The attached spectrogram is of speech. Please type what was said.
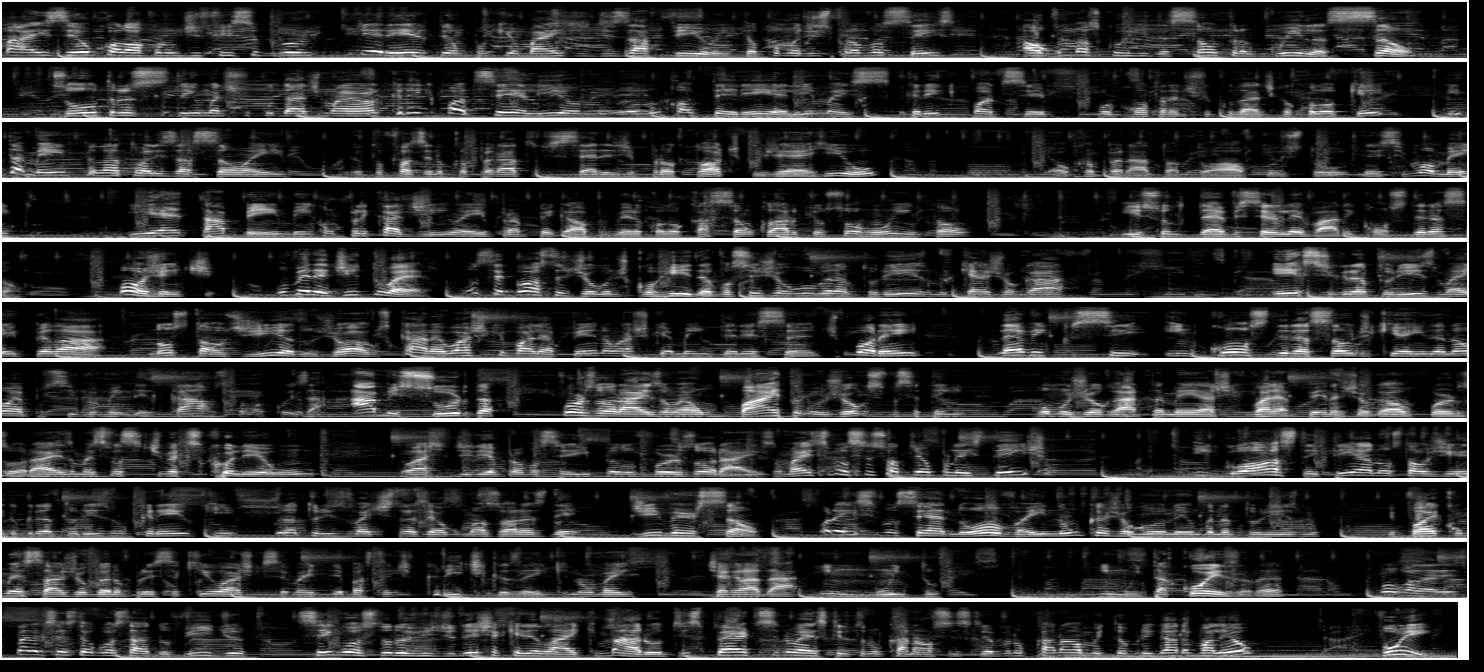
Mas eu coloco no difícil por querer ter um pouquinho mais de desafio. Então, como eu disse para vocês, algumas corridas são tranquilas, são. As outras têm uma dificuldade maior. Creio que pode ser ali, eu, eu nunca alterei ali, mas creio que pode ser por conta da dificuldade que eu coloquei. E também pela atualização aí. Eu tô fazendo o um campeonato de série de protótipo GR1. Que é o campeonato atual que eu estou nesse momento. E é tá bem, bem complicadinho aí para pegar a primeira colocação. Claro que eu sou ruim, então isso deve ser levado em consideração. Bom, gente, o veredito é: você gosta de jogo de corrida? Você jogou Gran Turismo e quer jogar este Gran Turismo aí pela nostalgia dos jogos? Cara, eu acho que vale a pena, eu acho que é meio interessante. Porém, levem-se em consideração de que ainda não é possível vender carros, que é uma coisa absurda. Forza Horizon é um baita no jogo, se você tem como jogar também, acho que vale a pena jogar o Forza Horizon, mas se você tiver que escolher um, eu acho que diria para você ir pelo Forza Horizon. Mas se você só tem um PlayStation, e gosta e tem a nostalgia do Gran Turismo, creio que o Gran Turismo vai te trazer algumas horas de diversão. Porém, se você é novo aí, nunca jogou nenhum Gran Turismo e vai começar jogando por isso aqui, eu acho que você vai ter bastante críticas aí que não vai te agradar em muito, em muita coisa, né? Bom, galera, espero que vocês tenham gostado do vídeo. Se gostou do vídeo, deixa aquele like maroto esperto. Se não é inscrito no canal, se inscreva no canal. Muito obrigado, valeu, fui!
